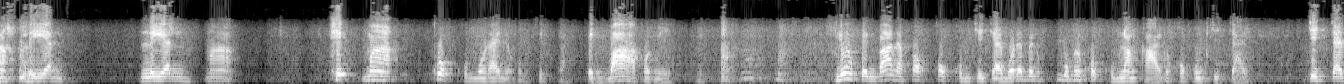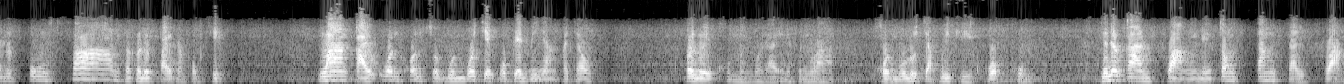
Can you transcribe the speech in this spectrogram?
นักเรียน เรียนมาคิดมากควบคุมโมได้เนี่ยผมคิดกันเป็นบ้าก็มี เรื่องเป็นบ้านะเพราะควบคุมจิตใจโมได้เป็นโมไม่ควบคุมร่างกายต้องควบคุมจิตใจ จิตใจมันฟุ้งซ่านก็เลยไปนะผมคิด ร่างกายอ้วนข้นสมบูรณ์โมเจ็บโมเป็นไม่ยั่งกระเจ้า ก็เลยคุมมันโมได้นะเป็นว่า คนโมรู้จักวิธีควบคุมในเรื่องการฟังเนี่ยต้องตั้งใจฟัง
